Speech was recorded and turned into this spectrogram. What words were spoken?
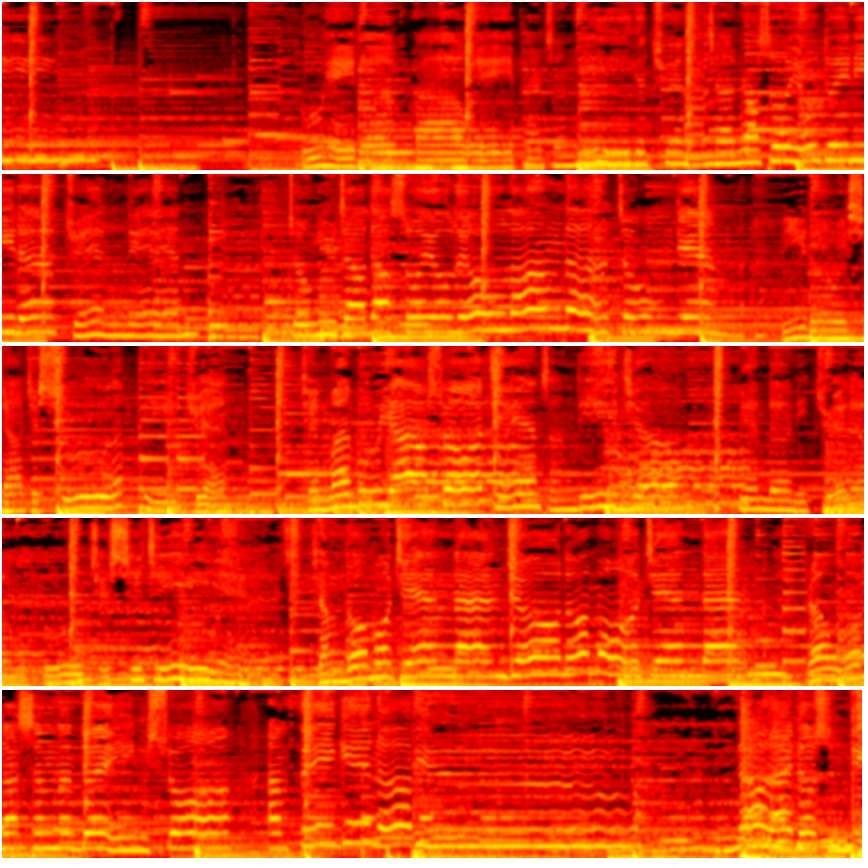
乌黑的发尾盘成一个圈，缠绕所有对你的眷恋。终于找到所有流浪的终点，你的微笑结束了疲倦。千万不要说天长地久，免得你觉得我不切实际。想多么简单就多么简单，让我大声的对你说，I'm thinking of you。脑袋都是你，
